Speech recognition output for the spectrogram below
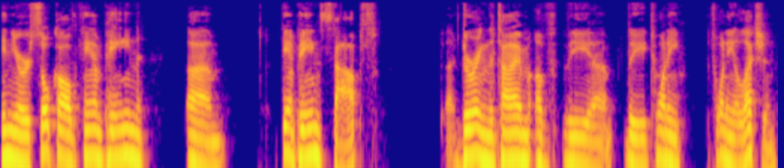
in your so-called campaign um, campaign stops uh, during the time of the uh, the 2020 election.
